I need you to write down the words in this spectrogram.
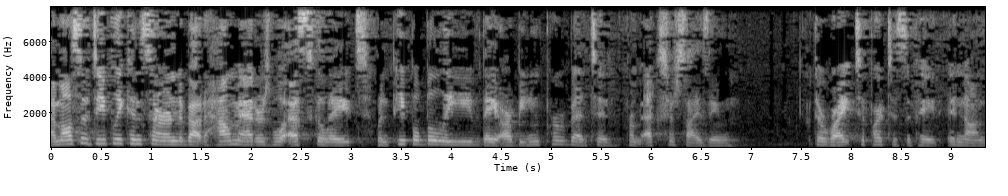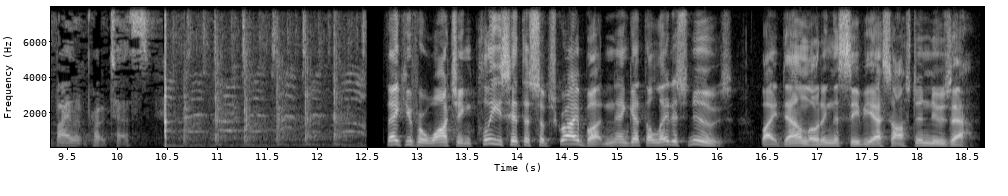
I'm also deeply concerned about how matters will escalate when people believe they are being prevented from exercising their right to participate in nonviolent protests. Thank you for watching. Please hit the subscribe button and get the latest news by downloading the CBS Austin News app.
